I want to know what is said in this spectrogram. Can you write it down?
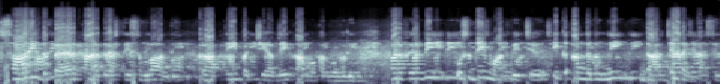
ਸਾਰੀ ਦੁਪਹਿਰ ਘਰ ਗ੍ਰਸਤੀ ਸੰਭਾਲਦੀ ਰਾਤੀ ਬੱਚਿਆਂ ਦੇ ਕੰਮ ਕਰਵਾਉਂਦੀ। ਪਰ ਫਿਰ ਵੀ ਉਸਦੇ ਮਨ ਵਿੱਚ ਇੱਕ ਅੰਦਰੂਨੀ ਡਰ ਜਿਹਾ ਰਹਿੰਦਾ ਸੀ।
